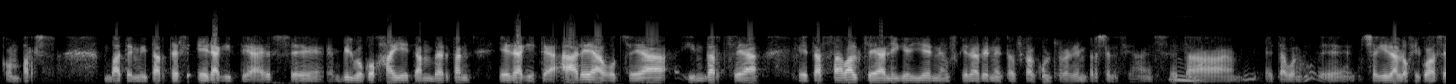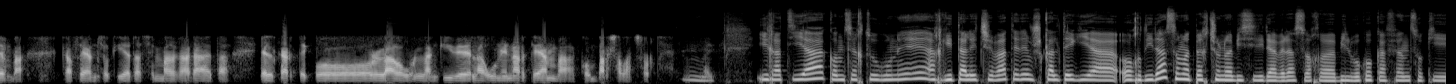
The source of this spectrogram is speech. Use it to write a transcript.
konparsa baten bitartez eragitea, ez? E, Bilboko jaietan bertan eragitea, areagotzea, indartzea, eta zabaltzea ligehien euskeraren eta euskal kulturaren presentzia, ez? Eta, eta bueno, e, segida logikoa zen, ba, kafe antzokia eta zenbat gara, eta elkarteko lau, lankide lagunen artean, ba, konparsa bat sorte. Mm. Bai. Irratia, kontzertu gune, argitaletxe bat, ere euskaltegia hor dira, zenbat pertsona bizi dira beraz hor Bilboko kafe antzoki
